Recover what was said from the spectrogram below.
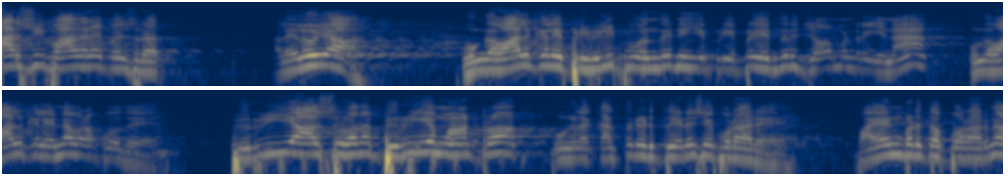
ஆர்சி ஃபாதரே பேசுகிறார் அல்லேலூயா உங்கள் வாழ்க்கையில் இப்படி விழிப்பு வந்து நீங்கள் இப்படி எப்படி எந்திரிச்சு ஜெபம் பண்ணுறீங்கன்னா உங்கள் வாழ்க்கையில் என்ன வரப்போகுது? பெரிய ஆசீர்வாதம் பெரிய மாற்றம் உங்களை கர்த்தர் எடுத்து என்ன செய்ய போகிறாரு பயன்படுத்த போகிறாருன்னு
